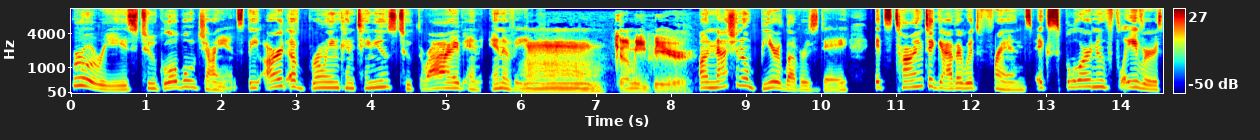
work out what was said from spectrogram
breweries to global giants, the art of brewing continues to thrive and innovate. Mm, gummy beer. On National Beer Lovers Day, it's time to gather with friends, explore new flavors,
